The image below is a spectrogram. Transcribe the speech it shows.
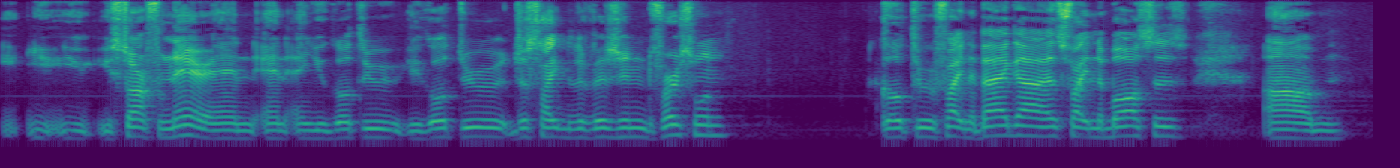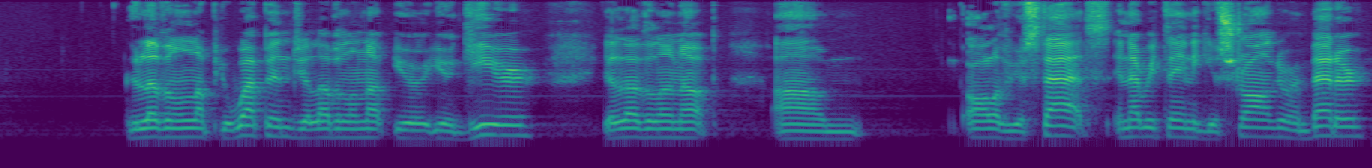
you, you start from there, and, and and you go through you go through just like the division, the first one. Go through fighting the bad guys, fighting the bosses. Um, you're leveling up your weapons. You're leveling up your your gear. You're leveling up um, all of your stats and everything to get stronger and better,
